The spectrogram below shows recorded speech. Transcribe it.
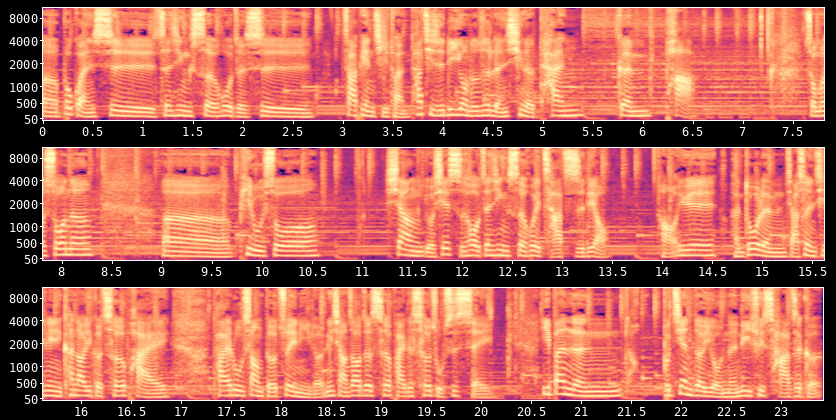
呃，不管是征信社或者是诈骗集团，它其实利用的都是人性的贪跟怕。怎么说呢？呃，譬如说，像有些时候征信社会查资料。好，因为很多人，假设你今天你看到一个车牌，他在路上得罪你了，你想知道这车牌的车主是谁？一般人不见得有能力去查这个，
